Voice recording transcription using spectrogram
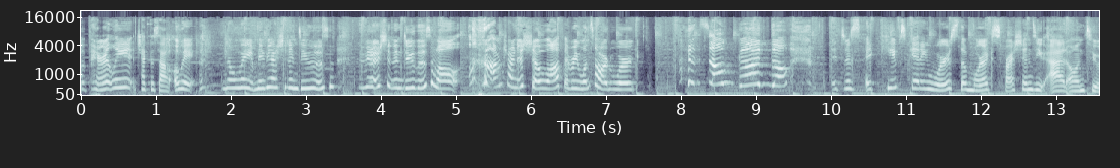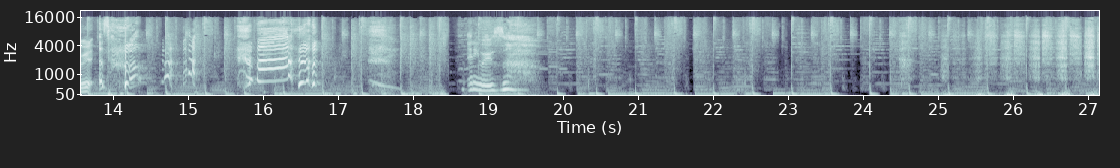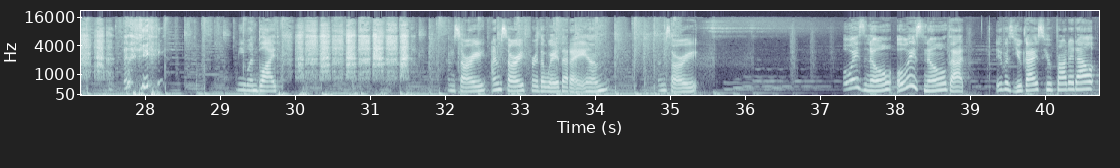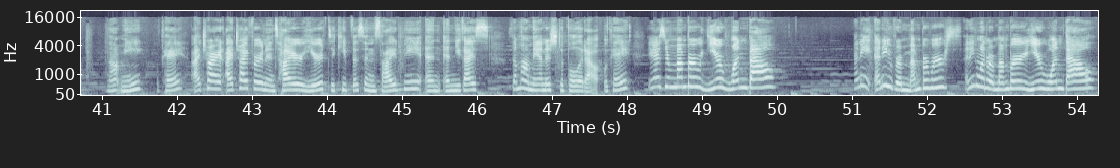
apparently, check this out. Oh, wait. No, wait. Maybe I shouldn't do this. Maybe I shouldn't do this while I'm trying to show off everyone's hard work. It's so good, though. It just, it keeps getting worse the more expressions you add onto it. Anyways. Me when Blythe. I'm sorry. I'm sorry for the way that I am. I'm sorry. Always know, always know that it was you guys who brought it out, not me, okay? I tried I tried for an entire year to keep this inside me and and you guys somehow managed to pull it out, okay? You guys remember year 1 Bao? Any any rememberers? Anyone remember year 1 Bao?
